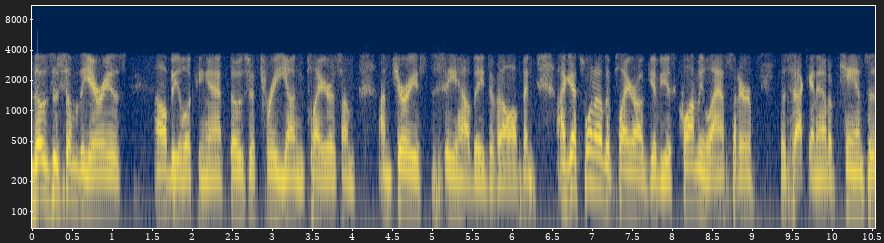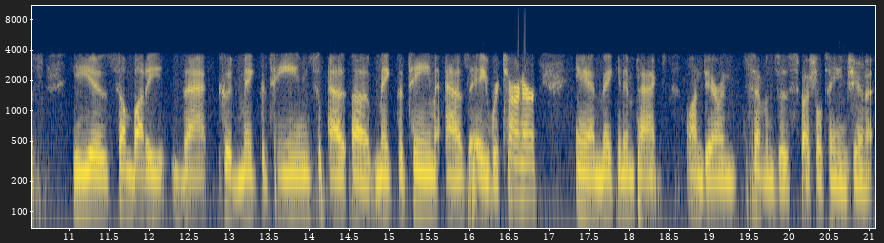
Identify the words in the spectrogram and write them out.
those are some of the areas I'll be looking at. Those are three young players. I'm I'm curious to see how they develop. And I guess one other player I'll give you is Kwamie Lassiter, the second out of Kansas. He is somebody that could make the teams uh, uh, make the team as a returner and make an impact on Darrin Simmons' special teams unit.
